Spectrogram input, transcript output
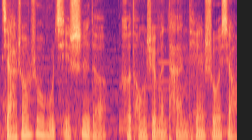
假装若无其事地和同学们谈天说笑。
